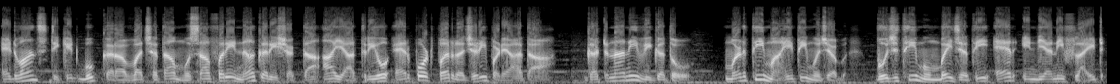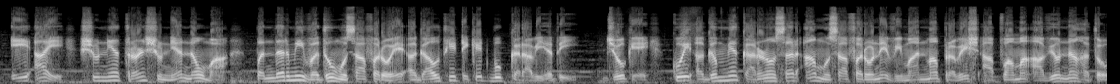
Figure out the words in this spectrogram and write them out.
એડવાન્સ ટિકિટ બુક કરાવવા છતાં મુસાફરી ન કરી શકતા આ યાત્રીઓ એરપોર્ટ પર રજડી પડ્યા હતા. ઘટનાની વિગતો મળતી માહિતી મુજબ, ભુજથી મુંબઈ જતી એર ઇન્ડિયાની ફ્લાઇટ એઆઈ શૂન્ય ત્રણ શૂન્ય નવમાં પંદરમી વધુ મુસાફરોએ અગાઉથી ટિકિટ બુક કરાવી હતી. જો કે કોઈ અગમ્ય કારણોસર આ મુસાફરોને વિમાનમાં પ્રવેશ આપવામાં આવ્યો ન હતો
